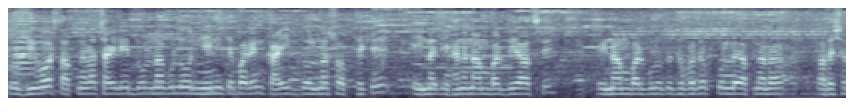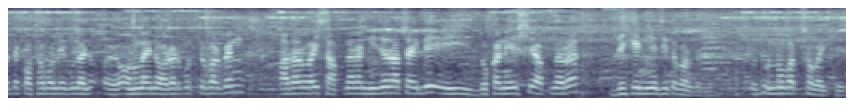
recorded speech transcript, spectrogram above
তো ভিউয়ার্স আপনারা চাইলে এই দোলনাগুলো নিয়ে নিতে পারেন। কাইক দোলনা সব থেকে। এই এখানে নাম্বার দেওয়া আছে। এই নাম্বারগুলোতে যোগাযোগ করলে আপনারা তাদের সাথে কথা বলে এগুলো অনলাইনে অর্ডার করতে পারবেন। আদারওয়াইজ আপনারা নিজেরা চাইলে এই দোকানে এসে আপনারা দেখে নিয়ে যেতে পারবেন। তো ধন্যবাদ সবাইকে।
